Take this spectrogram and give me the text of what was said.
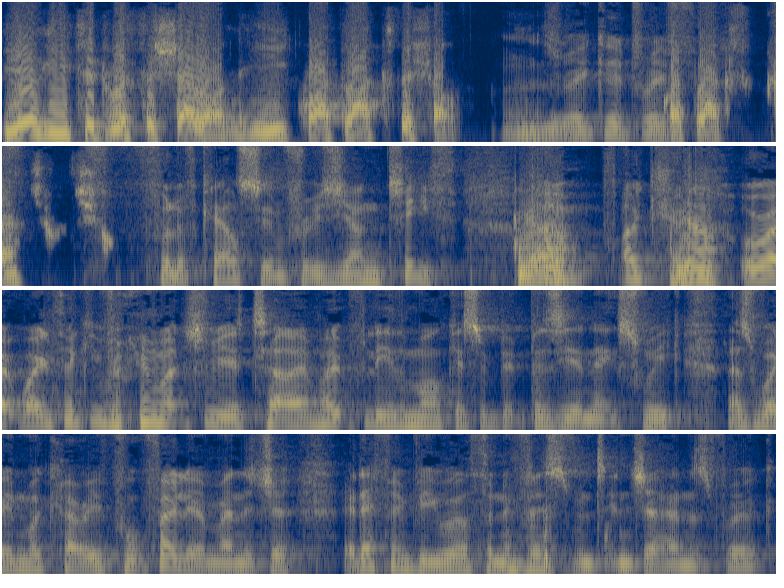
you eat it with the shell on. He quite likes the shell. Oh, that's very good. Very quite likes crunch Full of calcium for his young teeth. Yeah. Um, okay. Yeah. All right, Wayne. Thank you very much for your time. Hopefully, the market's a bit busier next week. That's Wayne McCurrie, Portfolio Manager at FNB Wealth and Investment in Johannesburg.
